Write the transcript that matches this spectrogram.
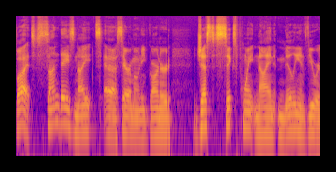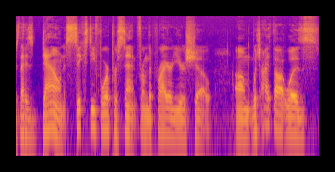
But Sunday's night uh, ceremony garnered just 6.9 million viewers. That is down 64% from the prior year's show, um, which I thought was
